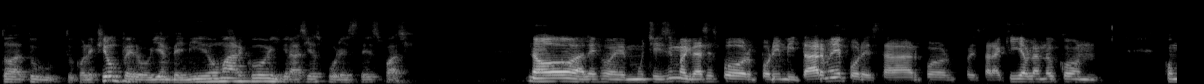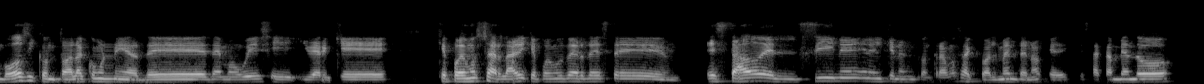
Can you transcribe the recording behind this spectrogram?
toda tu, tu colección, pero bienvenido Marco y gracias por este espacio. No, Alejo, eh, muchísimas gracias por, por, invitarme, por estar, por, por, estar aquí hablando con, con vos y con toda la comunidad de, de Movies y, y ver qué, qué podemos charlar y qué podemos ver de este, estado del cine en el que nos encontramos actualmente, ¿no? Que, está cambiando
